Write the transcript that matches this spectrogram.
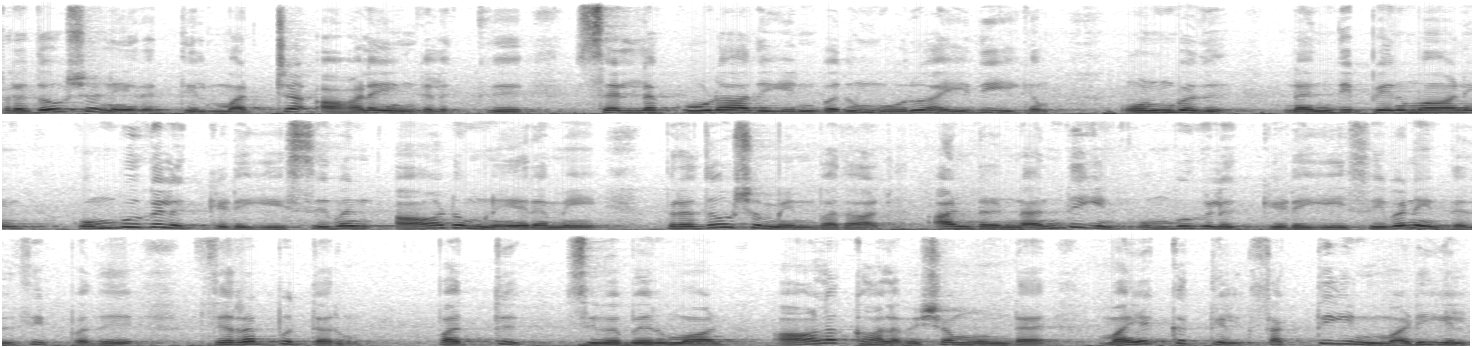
பிரதோஷ நேரத்தில் மற்ற ஆலயங்களுக்கு செல்லக்கூடாது என்பதும் ஒரு ஐதீகம். ஒன்பது நந்தி பெருமானின் கொம்புகளுக்கிடையே சிவன் ஆடும் நேரமே பிரதோஷம் என்பதால் அன்று நந்தியின் கொம்புகளுக்கிடையே சிவனை தரிசிப்பது சிறப்பு தரும். பத்து சிவபெருமான் ஆழக்கால விஷம் உண்ட மயக்கத்தில் சக்தியின் மடியில்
